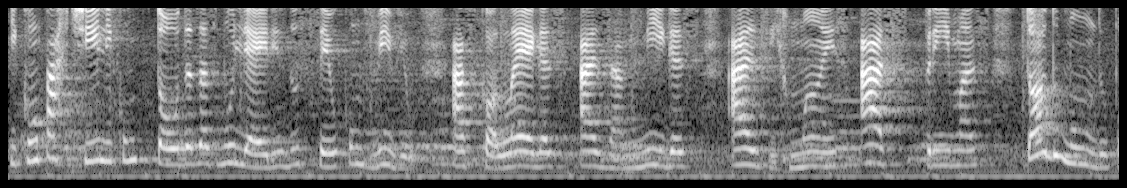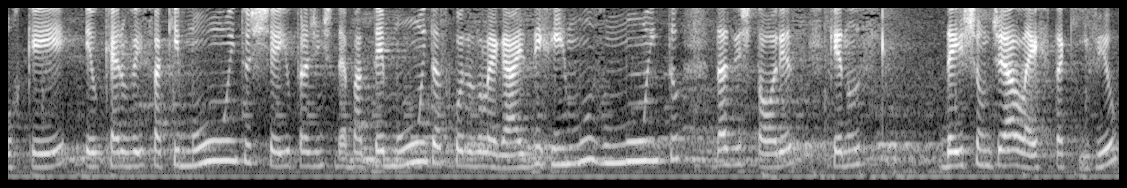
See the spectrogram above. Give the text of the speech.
e compartilhe com todas as mulheres do seu convívio, as colegas, as amigas, as irmãs, as primas, todo mundo, porque eu quero ver isso aqui muito cheio para a gente debater muitas coisas legais e rirmos muito das histórias que nos deixam de alerta aqui, viu?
